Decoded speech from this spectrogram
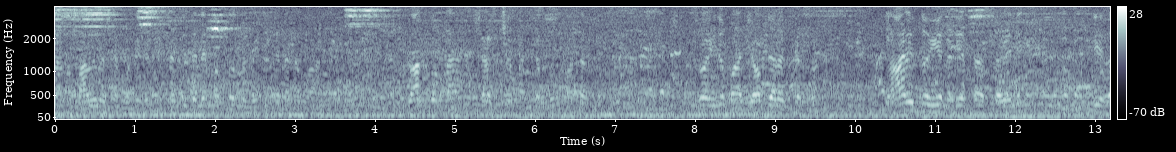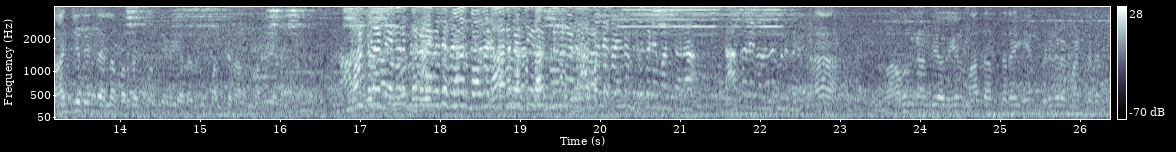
ನಾನು ಮಾರ್ಗದರ್ಶನ ಕೊಟ್ಟಿದ್ದೇನೆ ಸದ್ಯದಲ್ಲೇ ಮತ್ತೊಂದು ಮೀಟಿಂಗನ್ನು ನಮ್ಮ ಬ್ಲಾಕ್ಗಳನ್ನ ಶಾಸಕರನ್ನ ಕರೆದು ಮಾತಾಡ್ತೀನಿ ಸೊ ಇದು ಭಾಳ ಜವಾಬ್ದಾರಿ ಕೆಲಸ. ನಾಳಿದ್ದು ಏನು ನಡೆಯುತ್ತಾ ಸಭೆಯಲ್ಲಿ ಇಡೀ ರಾಜ್ಯದಿಂದ ಎಲ್ಲ ಬರಬೇಕು ಅಂತೇಳಿ ಎಲ್ಲರಿಗೂ ಮತ್ತೆ ನಾನು ಮನವಿಯನ್ನು ಮಾಡ್ತೀನಿ. ದಾಖಲೆಗಳನ್ನ ಬಿಡುಗಡೆ ಮಾಡ್ತಾರಾ ದಾಖಲೆಗಳನ್ನ ಬಿಡುಗಡೆ ಹಾ, ರಾಹುಲ್ ಗಾಂಧಿ ಅವ್ರು ಏನು ಮಾತಾಡ್ತಾರೆ ಏನು ಬಿಡುಗಡೆ ಮಾಡ್ತಾರೆ ಅಂತ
